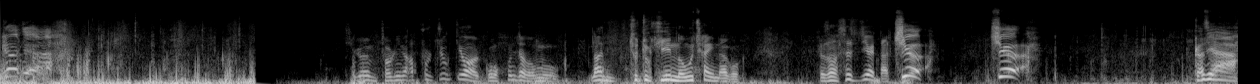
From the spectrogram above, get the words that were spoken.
가자! 지금 저기는 앞으로 쭉 뛰어갔고 혼자 너무 난 저쪽 뒤에 너무 차이 나고 그래서 슬슬 뛰었다 슈! 슈! 가자!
